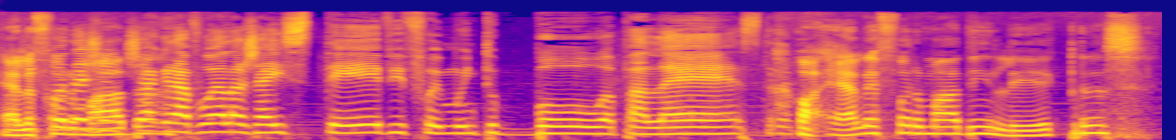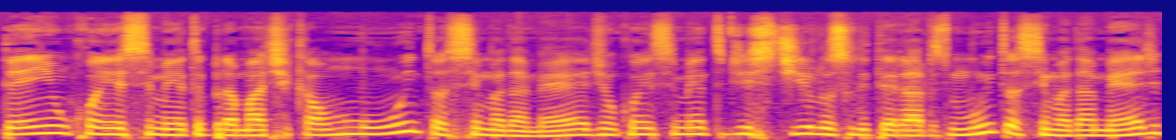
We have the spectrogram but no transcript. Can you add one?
Ela é e quando a gente formada já gravou, ela já esteve, foi muito boa a palestra. Ó, ela é formada em letras, tem um conhecimento gramatical muito acima da média, um conhecimento de estilos literários muito acima da média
